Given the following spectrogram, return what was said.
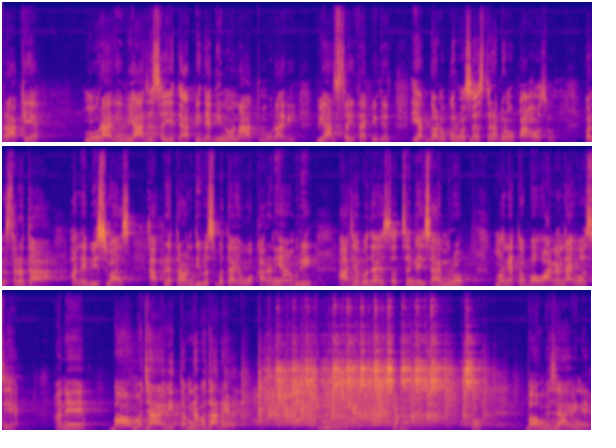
રાખે મોરારી વ્યાજ સહિત આપી દે દીનો નાથ મોરારી. વ્યાજ સહિત આપી દે. એક ગણું કરવું શસ્ત્ર ગણું પામો છો. પણ શ્રદ્ધા અને વિશ્વાસ આપણે ત્રણ દિવસ બધાએ ઓખારણી સાંભળી. આજે બધાએ સત્સંગે સાંભળો. મને તો બહુ આનંદ આવ્યો છે. અને બહુ મજા આવી. તમને બધાને? બહુ મજા આવી ને?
